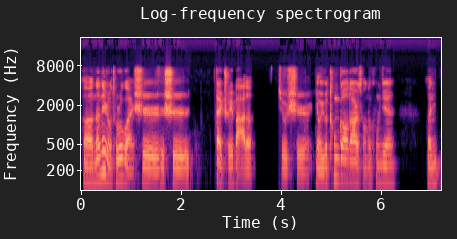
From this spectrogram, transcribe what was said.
呃，那那种图书馆是是带垂拔的，就是有一个通高的二层的空间。嗯，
